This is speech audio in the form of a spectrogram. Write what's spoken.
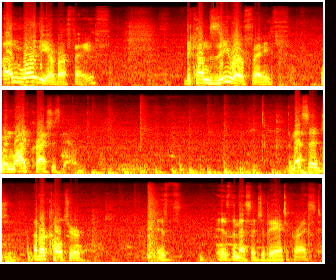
unworthy of our faith becomes zero faith when life crashes down. The message of our culture is, is the message of the Antichrist.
